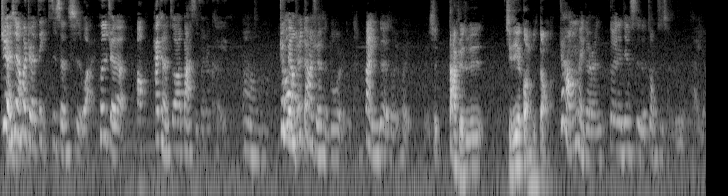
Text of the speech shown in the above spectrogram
就有些人会觉得自己置身事外，或是觉得哦，他可能做到八十分就可以了，嗯，就不用我觉得大学很多人都这样，办营队的时候也会，是大学是不是其实也管不动啊？就好像每个人对那件事的重视程度不太一样，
